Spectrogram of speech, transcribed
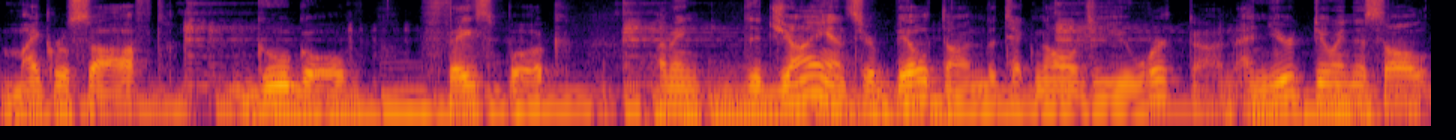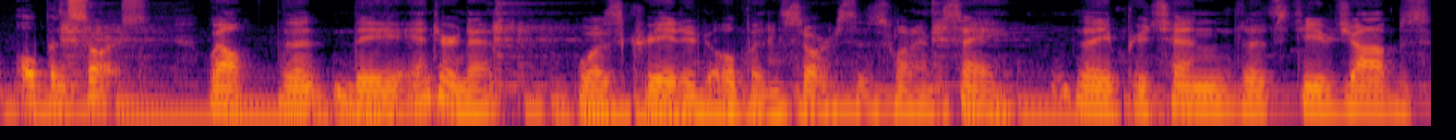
Microsoft, Google, Facebook. I mean, the giants are built on the technology you worked on, and you're doing this all open source. Well, the, the internet was created open source, is what I'm saying. They pretend that Steve Jobs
